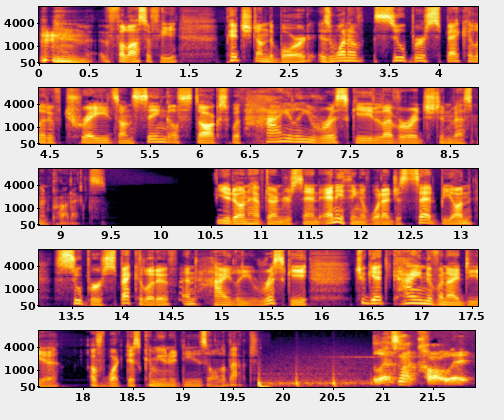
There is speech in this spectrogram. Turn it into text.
philosophy pitched on the board is one of super speculative trades on single stocks with highly risky leveraged investment products. You don't have to understand anything of what I just said beyond super speculative and highly risky to get kind of an idea of what this community is all about. Let's not call it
